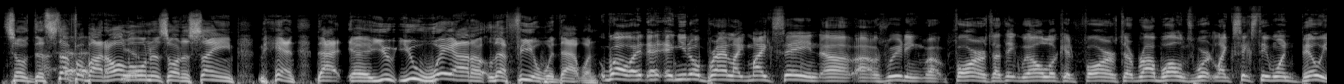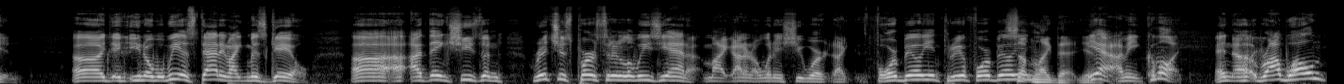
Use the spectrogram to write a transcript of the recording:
So the stuff about all owners are the same, man. That uh, you you way out of left field with that one. Well, and, and, and you know, Brad, like Mike's saying, uh, I was reading uh, Forbes. I think we all look at Forbes that Rob Walton's worth like sixty-one billion. Uh, you know, we ecstatic like Miss Gayle. Uh, I think she's the richest person in Louisiana. Mike, I don't know what is she worth? Like four billion, three or four billion, Something like that, yeah. I mean, come on. And uh, Rob Walton,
